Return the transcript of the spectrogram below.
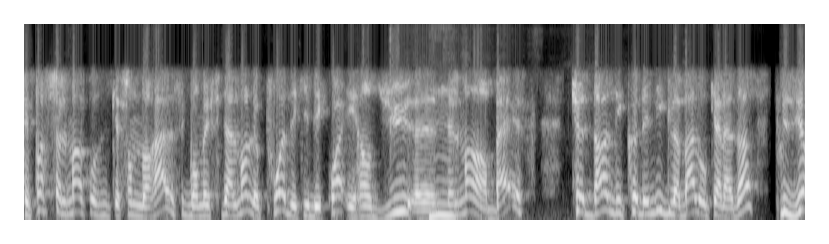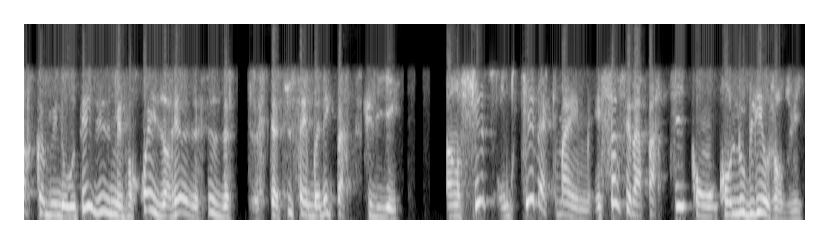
c'est pas seulement à cause d'une question de morale, c'est que bon, mais finalement le poids des Québécois est rendu euh, hmm. tellement en baisse que dans l'économie globale au Canada, plusieurs communautés disent mais pourquoi ils auraient une espèce de statut symbolique particulier? Ensuite, au Québec même, et ça c'est la partie qu'on oublie aujourd'hui,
